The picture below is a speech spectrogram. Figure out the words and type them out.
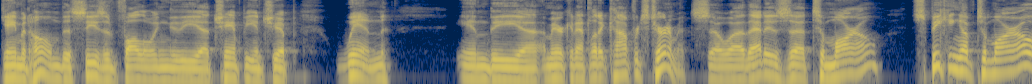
game at home this season following the uh, championship win in the American Athletic Conference tournament. So that is tomorrow. Speaking of tomorrow,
